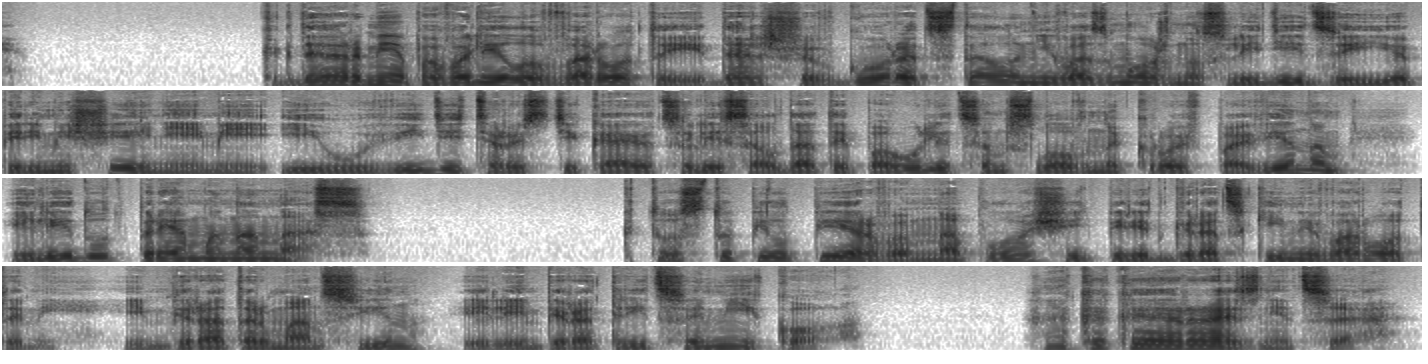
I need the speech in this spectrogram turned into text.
Когда армия повалила в ворота и дальше в город, стало невозможно следить за ее перемещениями и увидеть, растекаются ли солдаты по улицам, словно кровь по венам, или идут прямо на нас. Кто ступил первым на площадь перед городскими воротами, император Мансин или императрица Мико? А какая разница?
